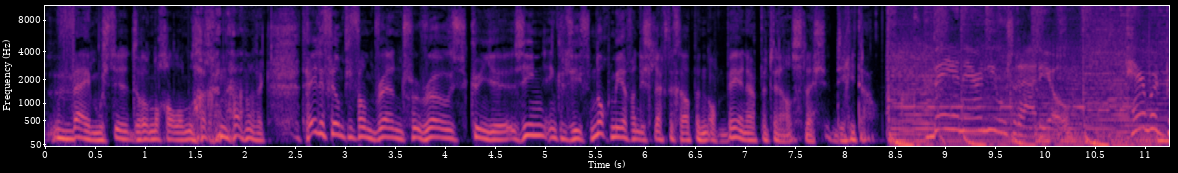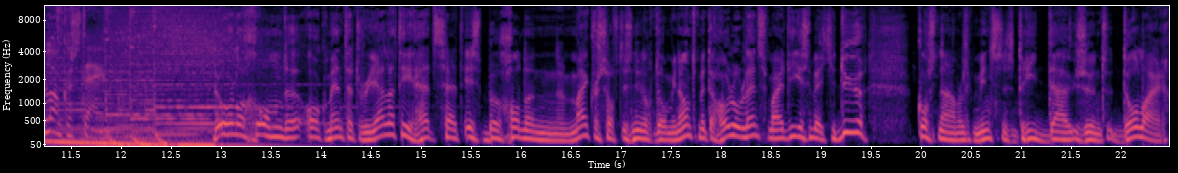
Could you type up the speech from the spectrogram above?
Wij moesten er nogal om lachen, namelijk. Het hele filmpje van Brent Rose kun je zien, inclusief nog meer van die slechte grappen, op bnr.nl/slash digitaal. BNR Nieuwsradio. Herbert Blankenstein. De oorlog om de augmented reality headset is begonnen. Microsoft is nu nog dominant met de HoloLens, maar die is een beetje duur. Kost namelijk minstens 3000 dollar.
